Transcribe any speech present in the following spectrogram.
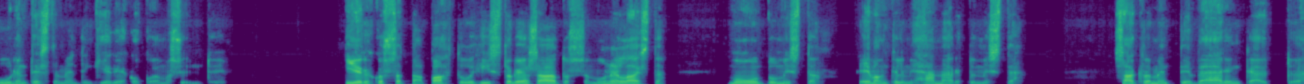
Uuden testamentin kirjakokoelma syntyi. Kirkossa tapahtui historian saatossa monenlaista muuntumista, evankelmin hämärtymistä, sakramenttien väärinkäyttöä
